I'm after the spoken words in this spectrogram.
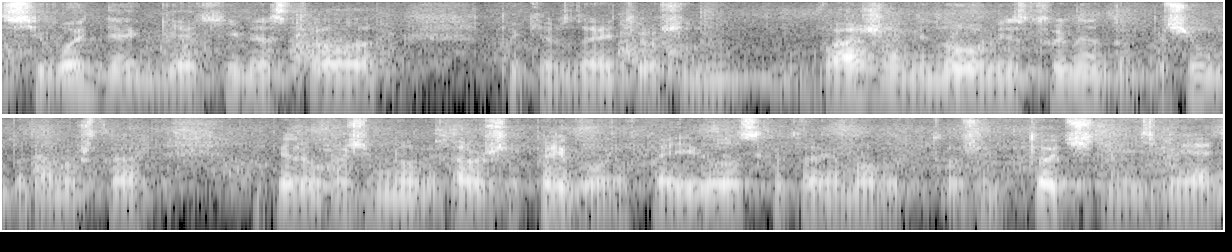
Сегодня геохимия стала таким, знаете, очень важным и новым инструментом. Почему? Потому что, во-первых, очень много хороших приборов появилось, которые могут очень точно измерять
